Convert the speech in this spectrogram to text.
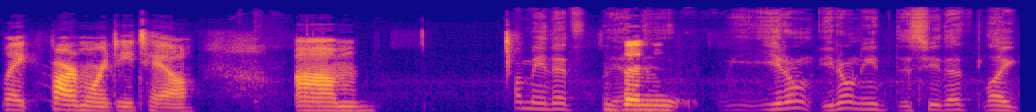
like far more detail. Um, I mean that's the you don't you don't need to see that like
